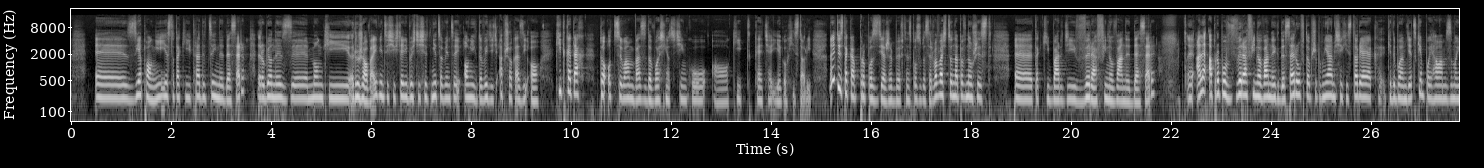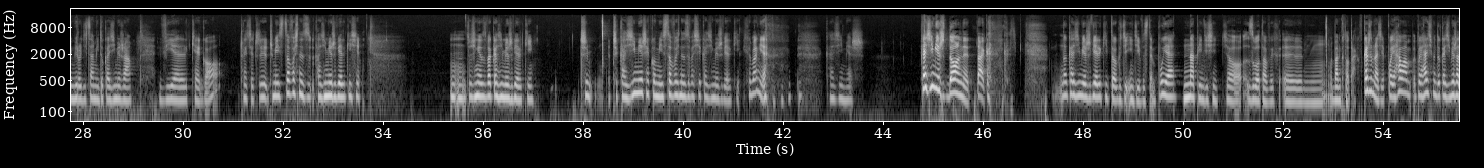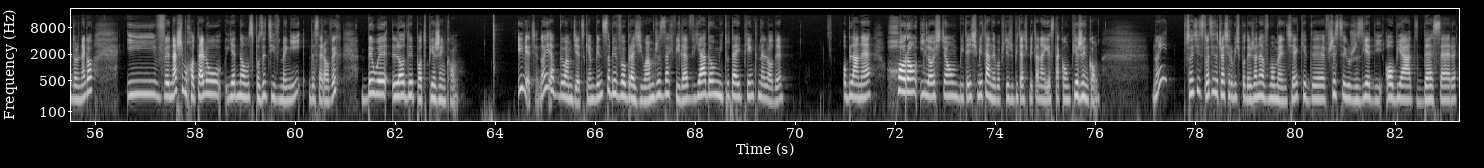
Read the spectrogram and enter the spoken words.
z Japonii. Jest to taki tradycyjny deser robiony z mąki ryżowej, więc jeśli chcielibyście się nieco więcej o nich dowiedzieć, a przy okazji o KitKatach, to odsyłam Was do właśnie odcinku o KitKacie i jego historii. No i to jest taka propozycja, żeby w ten sposób deserwować. To na pewno już jest e, taki bardziej wyrafinowany deser. E, ale a propos wyrafinowanych deserów, to przypomniała mi się historia, jak kiedy byłam dzieckiem, pojechałam z moimi rodzicami do Kazimierza Wielkiego. Czekajcie, czy, czy miejscowość nazywa Kazimierz Wielki się... To się nie nazywa Kazimierz Wielki. Czy, czy Kazimierz jako miejscowość nazywa się Kazimierz Wielki? Chyba nie. Kazimierz. Kazimierz Dolny, tak. No Kazimierz Wielki to gdzie indziej występuje na 50-złotowych yy, banknotach. W każdym razie pojechałam, pojechaliśmy do Kazimierza Dolnego i w naszym hotelu jedną z pozycji w menu deserowych były lody pod pierzynką. I wiecie, no ja byłam dzieckiem, więc sobie wyobraziłam, że za chwilę wjadą mi tutaj piękne lody oblane chorą ilością bitej śmietany, bo przecież bita śmietana jest taką pierzynką. No i słuchajcie, sytuacja zaczęła się robić podejrzana w momencie, kiedy wszyscy już zjedli obiad, deser,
